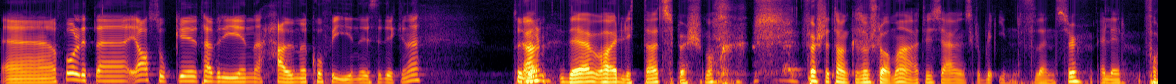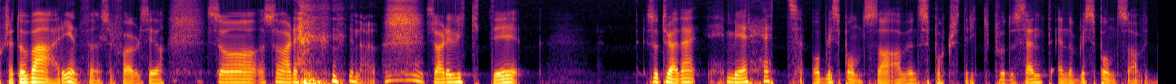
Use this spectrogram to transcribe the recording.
Eh, få litt eh, ja, sukker, taurin, haug med koffein i disse drikkene. Ja, det var litt av et spørsmål. Første tanke som slår meg, er at hvis jeg ønsker å bli influencer, eller fortsette å være influencer, får jeg vel si, da, så, så, er det. Så er det viktig så tror jeg det er mer hett å bli sponsa av en sportsdrikkprodusent enn å bli sponsa av et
